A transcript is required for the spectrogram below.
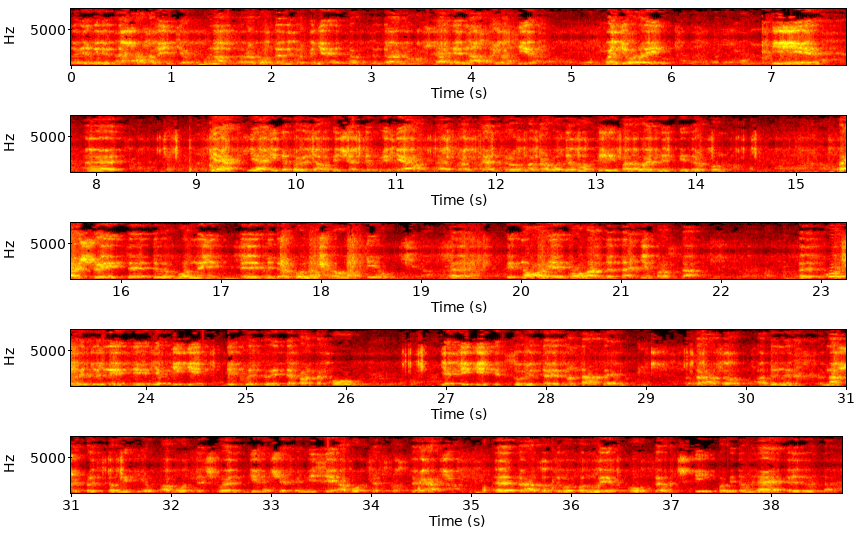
На відміну від наших опонентів, у нас робота не припиняється в центральному штабі, настрій усіх бадьорий. І е, як я і доповідав під час відкриття е, прес-центру, ми проводимо три паралельних підрахунки. Перший це телефонний е, підрахунок голосів, е, технологія якого достатньо проста. В кожній дільниці, як тільки підписується протокол, як тільки фіксуються результати, зразу один із наших представників, або це член дільничої комісії, або це спостерігач, е, зразу телефонує в кол-центр і повідомляє результат.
